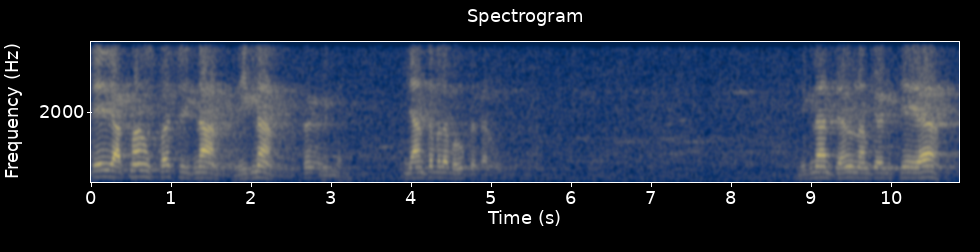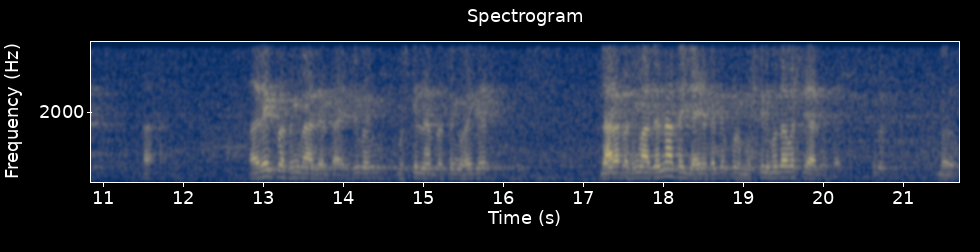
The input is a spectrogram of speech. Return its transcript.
તે આત્માનું સ્પષ્ટ વિજ્ઞાન વિજ્ઞાન. વિજ્ઞાન. જ્ઞાન તો બધા બહુ પ્રકારનું વિજ્ઞાન તેનું નામ કહેવાય કે છે હા હરેક પ્રસંગમાં હાજર થાય શું કહ્યું મુશ્કેલીના પ્રસંગ હોય કે સારા પ્રસંગમાં હાજર ના થઈ જાય એ વખતે પણ મુશ્કેલીમાં તો અવશ્ય હાજર થાય શું કહ્યું? બરોબર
